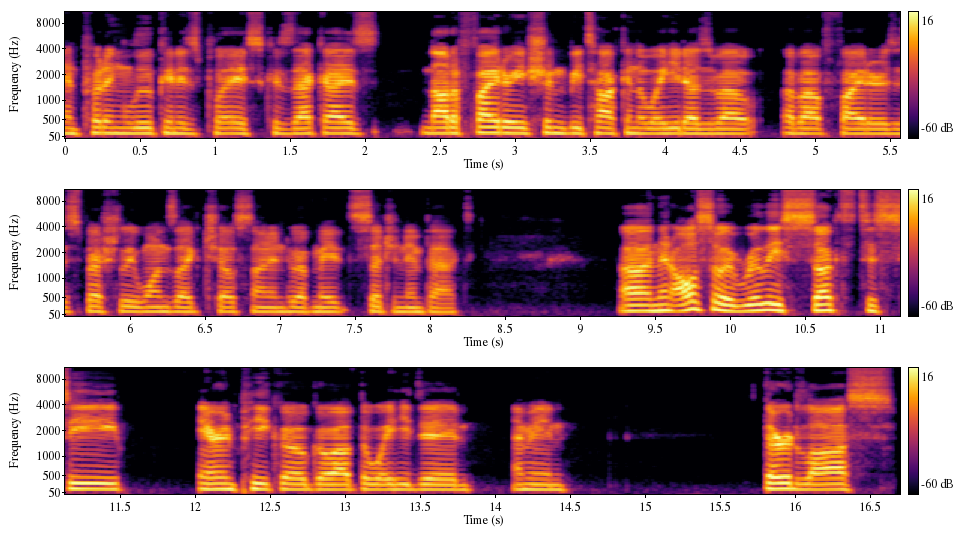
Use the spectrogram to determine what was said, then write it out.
and putting Luke in his place because that guy's not a fighter. He shouldn't be talking the way he does about about fighters, especially ones like Chael Sonnen who have made such an impact. Uh, and then also, it really sucked to see Aaron Pico go out the way he did. I mean, third loss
